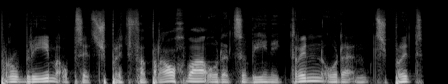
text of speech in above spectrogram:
Problem, ob es jetzt Spritverbrauch war oder zu wenig drin oder ein Sprit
